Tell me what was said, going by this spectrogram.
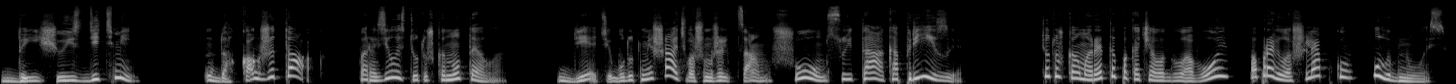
да еще и с детьми. «Да как же так?» — поразилась тетушка Нутелла. «Дети будут мешать вашим жильцам. Шум, суета, капризы». Тетушка Амаретта покачала головой, поправила шляпку, улыбнулась.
